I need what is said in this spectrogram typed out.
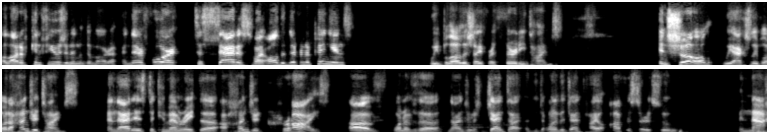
A lot of confusion in the Gemara, and therefore to satisfy all the different opinions, we blow the shofar 30 times. In Shul, we actually blow it 100 times and that is to commemorate the 100 cries of one of the non-Jewish Gentile, one of the Gentile officers who, in Nach,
